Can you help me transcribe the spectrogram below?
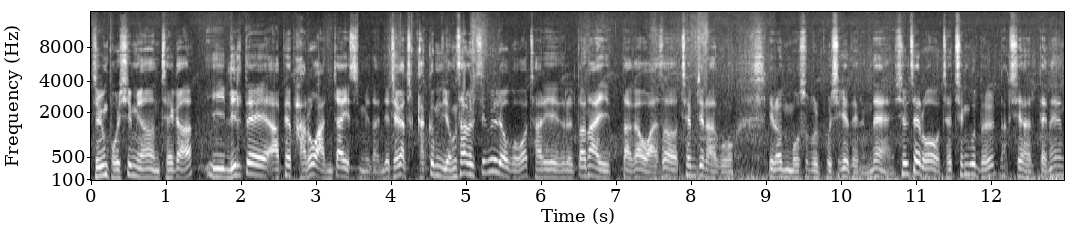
지금 보시면 제가 이 릴대 앞에 바로 앉아 있습니다. 이제 제가 가끔 영상을 찍으려고 자리를 떠나 있다가 와서 챔질하고 이런 모습을 보시게 되는데 실제로 제 친구들 낚시할 때는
